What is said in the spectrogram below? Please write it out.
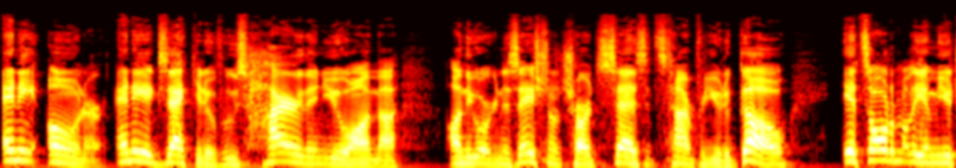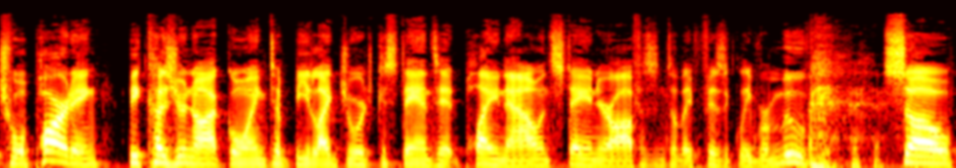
any owner, any executive who's higher than you on the on the organizational chart says it's time for you to go, it's ultimately a mutual parting because you're not going to be like George Costanza at play now and stay in your office until they physically remove you. so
